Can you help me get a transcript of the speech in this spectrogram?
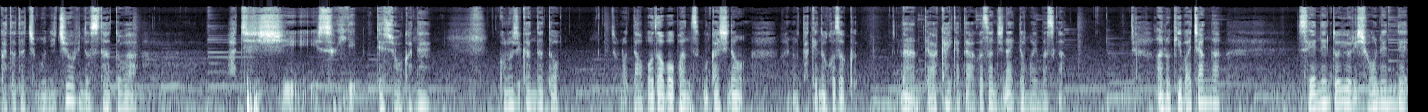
方たちも日曜日のスタートは8時過ぎでしょうかね。この時間だとそのダボダボパンツ昔のあの竹の子族なんて若い方はご存じないと思いますがあのギバちゃんが青年というより少年で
